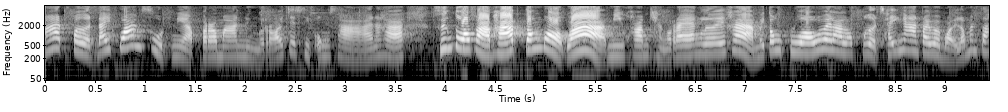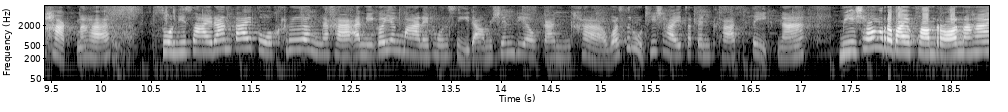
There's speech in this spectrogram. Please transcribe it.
มารถเปิดได้กว้างสุดเนี่ยประมาณ 170 องศานะคะ ซึ่งตัวฝาพับต้องบอกว่ามีความแข็งแรงแรงเลยค่ะ ไม่ต้องกลัวว่าเวลาเราเปิดใช้งานไปบ่อยๆ แล้วมันจะหักนะคะ ส่วนดีไซน์ด้านใต้ตัวเครื่องนะคะ อันนี้ก็ยังมาในโทนสีดำเช่นเดียวกันค่ะ วัสดุที่ใช้จะเป็นพลาสติกนะ มีช่องระบายความร้อนมาให้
